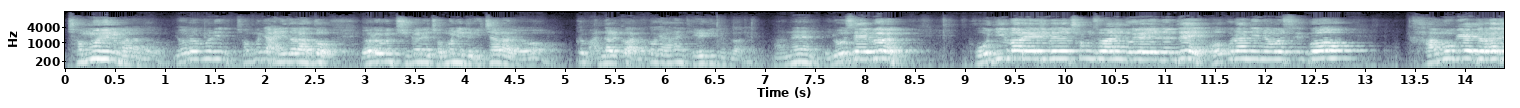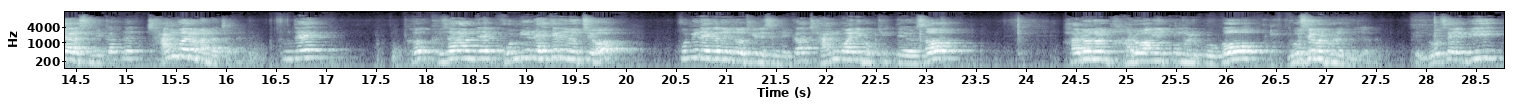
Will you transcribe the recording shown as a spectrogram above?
전문인을 만난다고. 여러분이 전문이 아니더라도 여러분 주변에 전문인들 있잖아요. 그 만날 거 아니에요. 거기 하나님 계획이 있는 거 아니에요. 아멘. 요셉은 보디발의 집에서 청소하는 노예였는데 억울한 인명을 쓰고 감옥에 들어가지 않았습니까? 그래서 장관을 만났잖아요. 근데 그, 그 사람들의 고민을 해결해 줬죠. 고민 해결해서 어떻게 됐습니까? 장관이 복직되어서 하루는 바로왕이 꿈을 꾸고 요셉을 불러들이잖아요. 그 요셉이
